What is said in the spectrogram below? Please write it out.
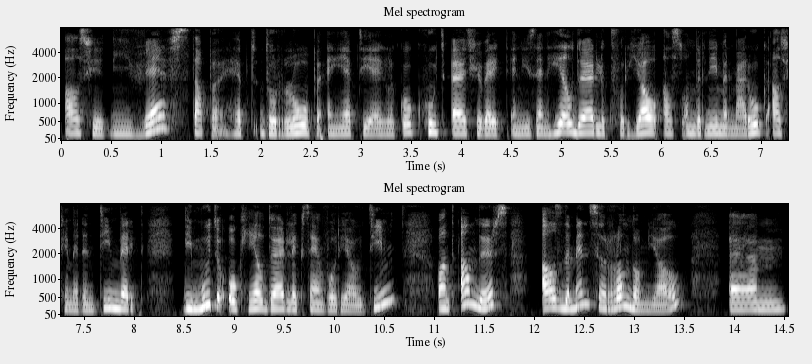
als je die vijf stappen hebt doorlopen en je hebt die eigenlijk ook goed uitgewerkt en die zijn heel duidelijk voor jou als ondernemer, maar ook als je met een team werkt, die moeten ook heel duidelijk zijn voor jouw team. Want anders, als de mensen rondom jou um,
